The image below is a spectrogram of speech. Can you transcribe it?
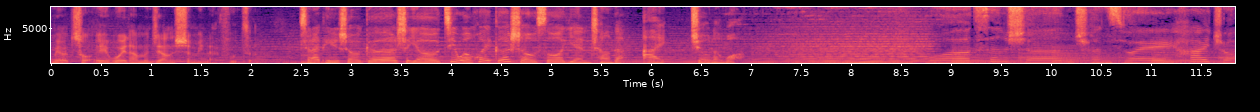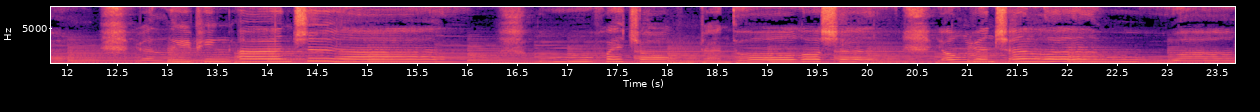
没有错，也为他们这样的生命来负责。先来听一首歌，是由纪文慧歌手所演唱的《爱救了我》。我曾身穿随海中，远离平安之岸，无悔中然堕落深，永远沉沦无望。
